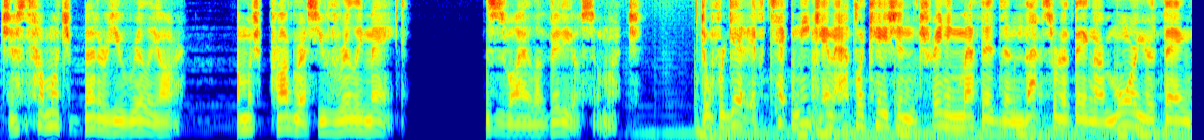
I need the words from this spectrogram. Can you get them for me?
just how much better you really are, how much progress you've really made. This is why I love video so much. Don't forget, if technique and application, training methods, and that sort of thing are more your thing,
